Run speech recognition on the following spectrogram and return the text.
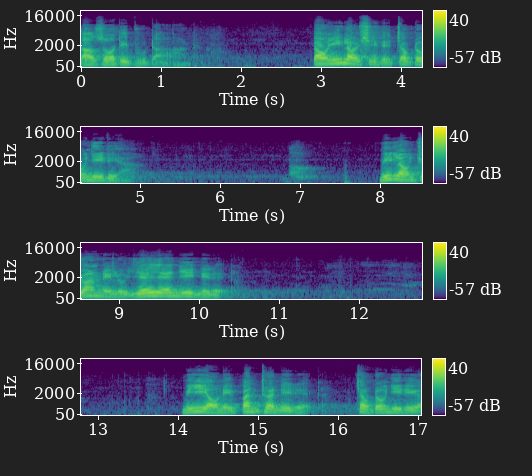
သာဇောတိဘုဒ္ဓတောင်ကြီးလောက်ရှိတဲ့ကြောက်တုံးကြီးတွေဟာမိလောင်ကျွမ်းနေလို့ရဲရဲကြီးနေတဲ့မိရောင်နေပန်းထွက်နေတဲ့ကြောက်တုံးကြီးတွေက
